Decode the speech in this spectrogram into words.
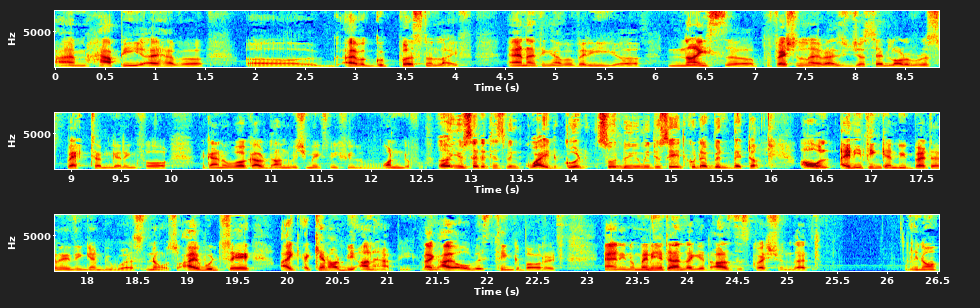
I'm happy. I have a uh, I have a good personal life, and I think I have a very uh, nice uh, professional life, as you just said. A lot of respect I'm getting for the kind of work I've done, which makes me feel wonderful. Uh, you said it has been quite good. So, do you mean to say it could have been better? Oh, anything can be better and anything can be worse. No. So I would say I, I cannot be unhappy. Like I always think about it. And, you know, many a times I get asked this question that, you know,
